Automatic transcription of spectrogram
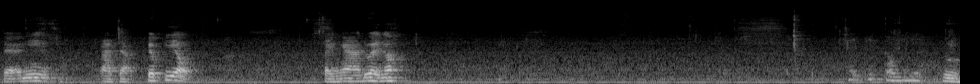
แต่อันนี้อาจจะเปรี้ยวๆ ใส่งาด้วยเนาะใช้พริกเกาหลีอืม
